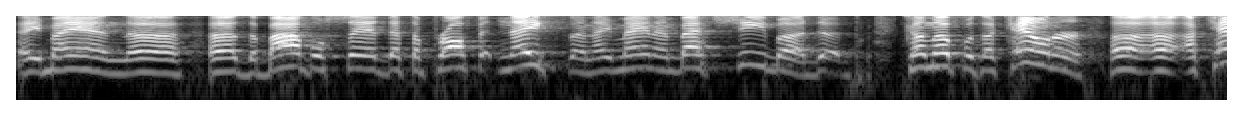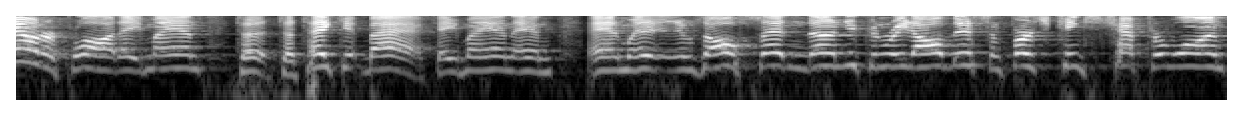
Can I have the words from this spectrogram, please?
Amen. Uh, uh, the Bible said that the prophet Nathan, amen, and Bathsheba come up with a counter, uh, uh, a counter plot, amen, to, to take it back, amen. And, and when it was all said and done, you can read all this in 1 Kings chapter 1,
